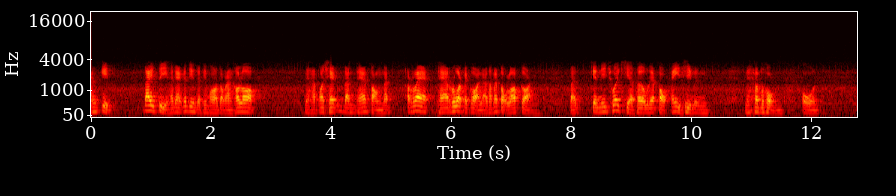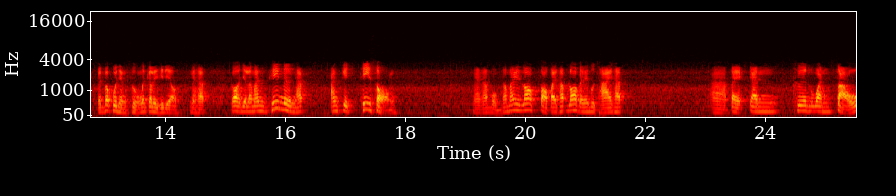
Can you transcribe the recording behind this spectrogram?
อังกฤษ ได้สี่คะแนนก็จริงแต่เพียงพอต่อการเข้ารอบนะครับเพราะเช็คดันแพ้สองนัดแรกแพ้รวดไปก่อนแล้วทำให้ตกรอบก่อน แต่เกมนี้ช่วยเขี่ยเซอร์เนียตกให้อีกทีหนึ่งนะครับผมโอ้เป็นพระคุณอย่างสูงเลยกันเลยทีเดียวนะครับ ก็เยอรมันที่หนึ่งครับ อังกฤษที่สองนะครับ ผมทำให้รอบต่อไปครับ รอบไปในสุดท้ายครับอ่าเตะกันคืนวันเสาร์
